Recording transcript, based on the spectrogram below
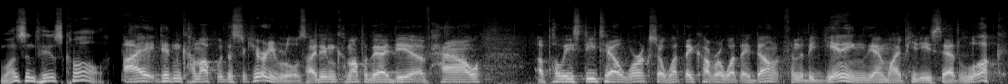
wasn't his call. I didn't come up with the security rules. I didn't come up with the idea of how a police detail works or what they cover or what they don't. From the beginning, the NYPD said, look,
